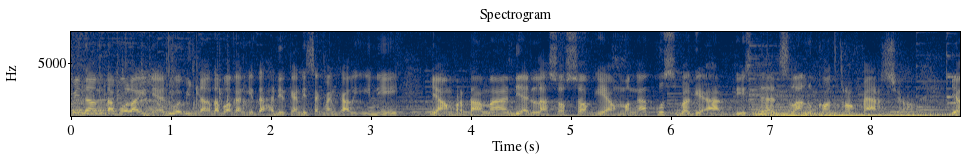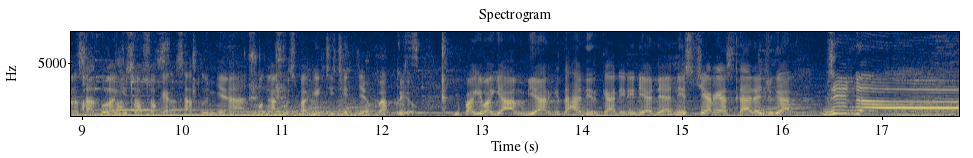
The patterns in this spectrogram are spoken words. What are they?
bintang tamu lainnya. Dua bintang tamu akan kita hadirkan di segmen kali ini. Yang pertama, dia adalah sosok yang mengaku sebagai artis dan selalu kontroversial. Yang satu lagi sosok yang satunya mengaku sebagai cicitnya Mbah Priyo. Di pagi-pagi ambiar kita hadirkan ini dia Danis Ceryasta dan juga Jindan.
